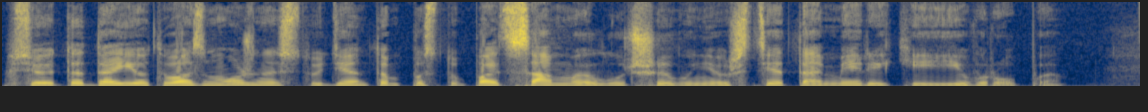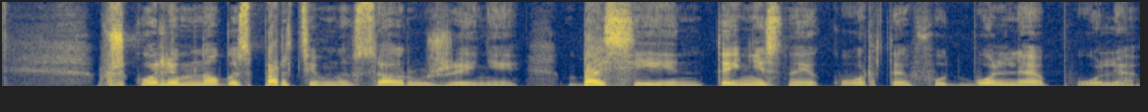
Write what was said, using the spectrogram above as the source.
Все это дает возможность студентам поступать в самые лучшие университеты Америки и Европы. В школе много спортивных сооружений, бассейн, теннисные корты, футбольное поле.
